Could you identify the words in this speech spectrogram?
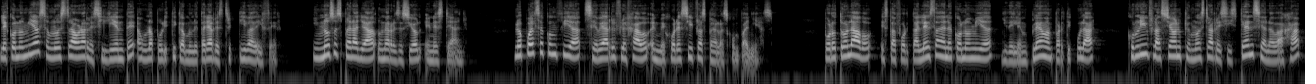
la economía se muestra ahora resiliente a una política monetaria restrictiva del Fed, y no se espera ya una recesión en este año, lo cual se confía se vea reflejado en mejores cifras para las compañías. Por otro lado, esta fortaleza de la economía y del empleo en particular, con una inflación que muestra resistencia a la baja,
